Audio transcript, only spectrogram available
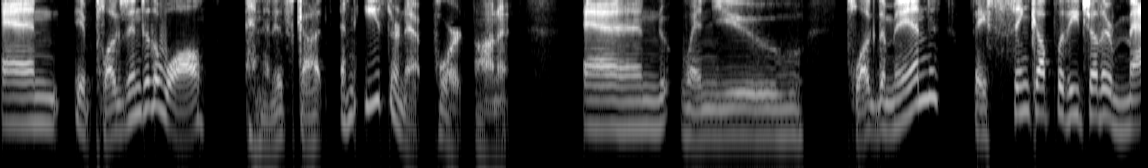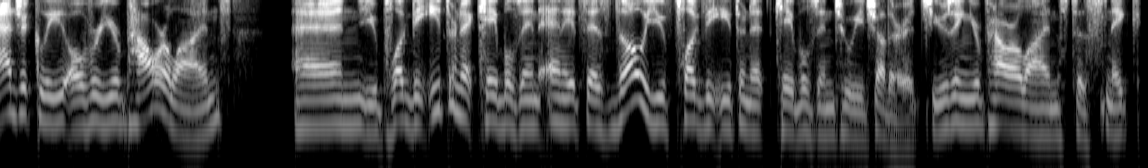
And it plugs into the wall, and then it's got an Ethernet port on it. And when you plug them in, they sync up with each other magically over your power lines and you plug the Ethernet cables in, and it's as though you've plugged the Ethernet cables into each other. It's using your power lines to snake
